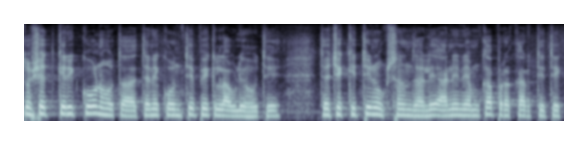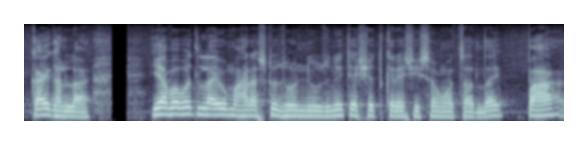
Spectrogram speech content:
तो शेतकरी कोण होता? त्याने कोणते पीक लावले होते? त्याचे किती नुकसान झाले? आणि नेमका प्रकार तिथे काय घडला? याबाबत लाईव्ह महाराष्ट्र झोन न्यूजने त्या शेतकऱ्याशी संवाद साधला आहे पहा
